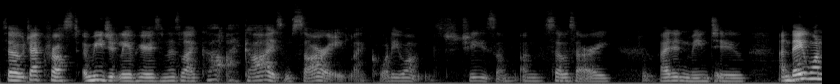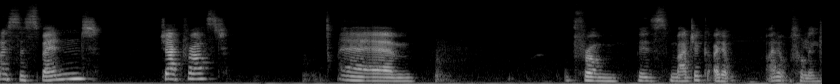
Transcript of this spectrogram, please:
So Jack Frost immediately appears and is like, oh, "Guys, I'm sorry. Like, what do you want? Jeez, I'm I'm so sorry. I didn't mean to." And they want to suspend Jack Frost, um, from his magic. I don't I don't fully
